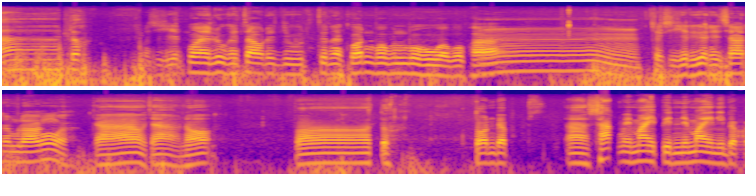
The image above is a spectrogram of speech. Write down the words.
อ่าโตว่าสิเฮ็ดบ่ให้ลูกให้เจ้าได้อยู่ตัวน่ะก่อนบ่มันบ่หัวบ่พาอืมจักสิเฮ็ดเฮือนเฮ็ดชาติน้ำล้างว่ะเจ้าเจ้าเนาะ ปาตัวตอนแบบอ่าซักใหม่ๆเป็นใหม่ๆนี่แบบ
